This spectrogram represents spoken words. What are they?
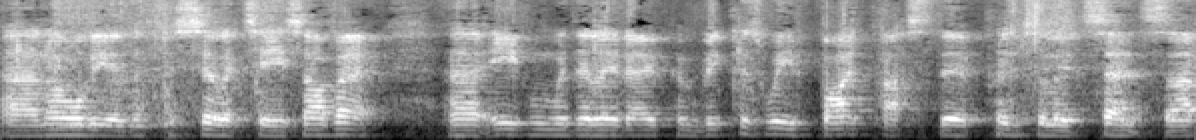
and all the other facilities of it, uh, even with the lid open, because we've bypassed the printer lid sensor.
